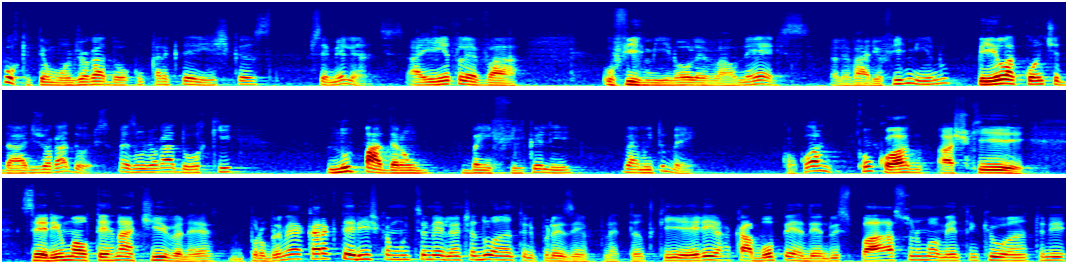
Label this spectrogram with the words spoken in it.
Porque tem um monte de jogador com características semelhantes. Aí entra levar o Firmino ou levar o Neres, eu levaria o Firmino pela quantidade de jogadores. Mas um jogador que, no padrão Benfica ali, vai muito bem. Concorda? Concordo. Acho que seria uma alternativa, né? O problema é a característica muito semelhante à do Anthony, por exemplo, né? Tanto que ele acabou perdendo espaço no momento em que o Anthony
